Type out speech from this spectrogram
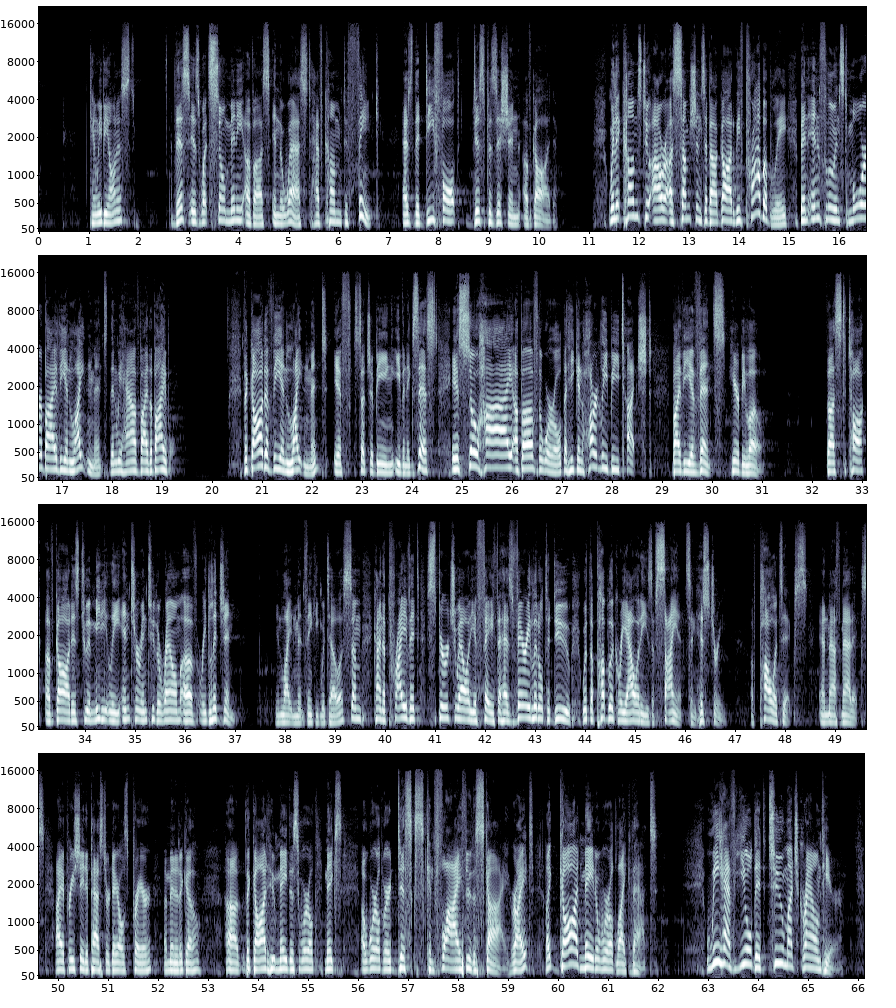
can we be honest? This is what so many of us in the West have come to think as the default disposition of God. When it comes to our assumptions about God, we've probably been influenced more by the Enlightenment than we have by the Bible. The God of the Enlightenment, if such a being even exists, is so high above the world that he can hardly be touched by the events here below. Thus, to talk of God is to immediately enter into the realm of religion. Enlightenment thinking would tell us some kind of private spirituality of faith that has very little to do with the public realities of science and history, of politics and mathematics. I appreciated Pastor Daryl's prayer a minute ago. Uh, the God who made this world makes a world where discs can fly through the sky, right? Like God made a world like that. We have yielded too much ground here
